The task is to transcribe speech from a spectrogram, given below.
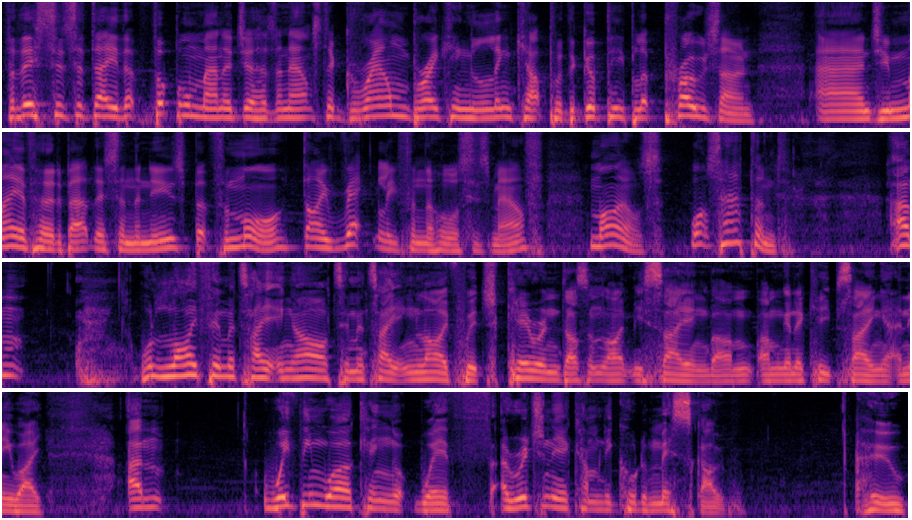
For this is the day that Football Manager has announced a groundbreaking link up with the good people at Prozone. And you may have heard about this in the news, but for more, directly from the horse's mouth, Miles, what's happened? Um, well, life imitating art, imitating life, which Kieran doesn't like me saying, but I'm, I'm going to keep saying it anyway. Um, we've been working with originally a company called Amisco, who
